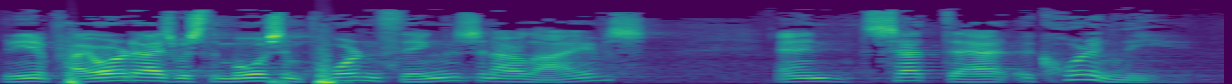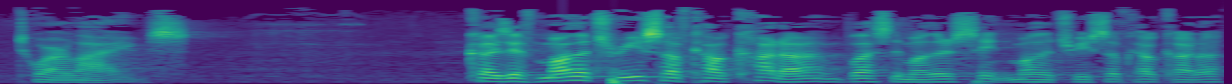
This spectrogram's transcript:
We need to prioritize what's the most important things in our lives and set that accordingly to our lives. Because if Mother Teresa of Calcutta, Blessed Mother, Saint Mother Teresa of Calcutta,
